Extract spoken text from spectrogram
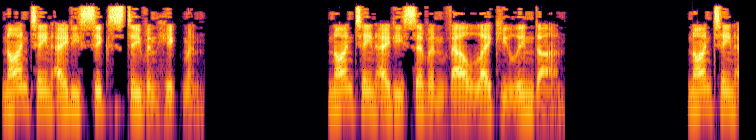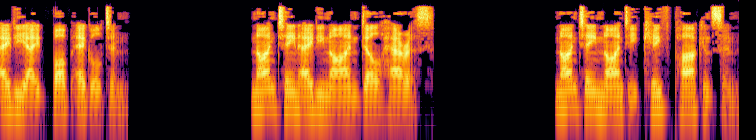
1986 Stephen Hickman. 1987 Val Lakey Lindahn 1988 Bob Eggleton. 1989 Del Harris. 1990 Keith Parkinson.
